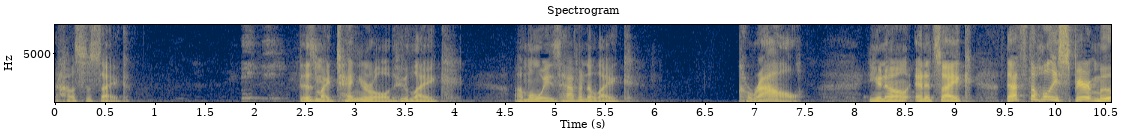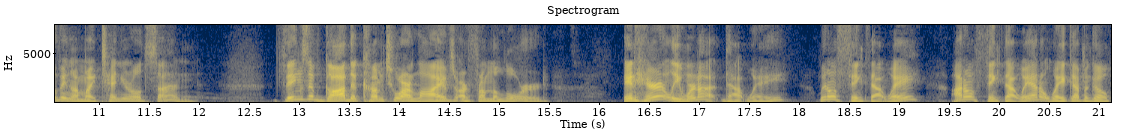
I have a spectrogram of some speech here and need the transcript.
And I was just like, this is my ten year old who like I'm always having to like corral, you know, and it's like that's the Holy Spirit moving on my ten year old son. Things of God that come to our lives are from the Lord. Inherently, we're not that way. We don't think that way. I don't think that way. I don't wake up and go,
